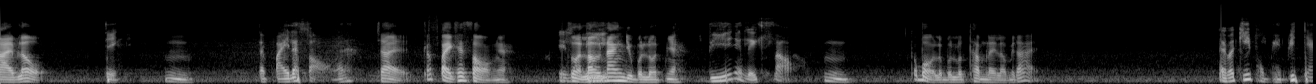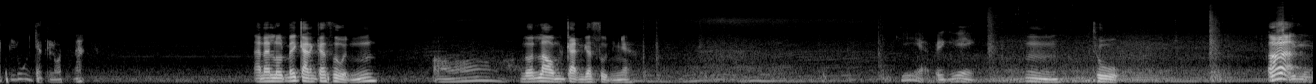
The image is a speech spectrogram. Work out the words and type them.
ตายไปแล้ว จริง อืม แต่ไปละสองแล้วนะใช่ ก็ไปแค่สองไงส่วนเรานั่งอยู่บนรถไงดีนะยังเหลืออีกสอง อืม ก็บอกเลยบนรถทำอะไรเราไม่ได้ แต่เมื่อกี้ผมเห็นพี่แจ็คล่วงจากรถนะ อันนั้นรถไม่กันกระสุน อ๋อ รถเรามันกันกระสุนไง พี่อะเป็นอย่างนี้เองอืม ถูก เออที่มึง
